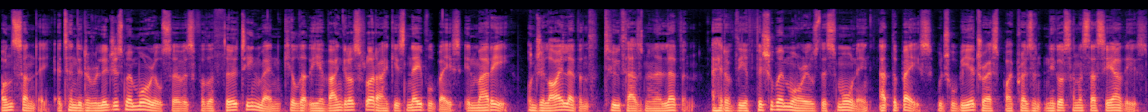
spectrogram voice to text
on Sunday attended a religious memorial service for the 13 men killed at the Evangelos Florakis naval base in Mari on July 11, 2011, ahead of the official memorials this morning at the base, which will be addressed by President Nikos Anastasiadis.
